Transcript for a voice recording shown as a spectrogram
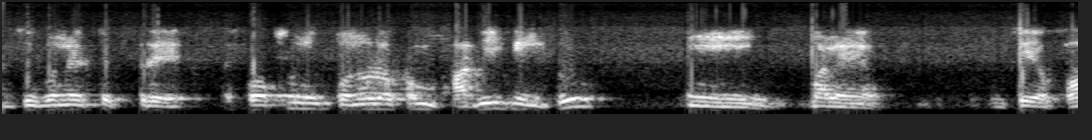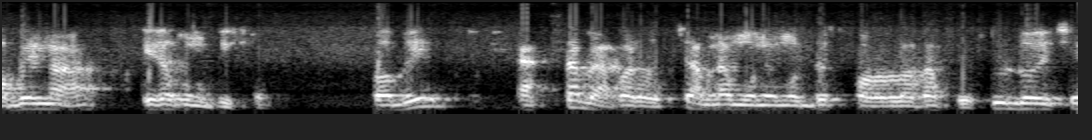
জীবনের ক্ষেত্রে কখনো কোনো রকম ভাবেই কিন্তু মানে যে হবে না, এরকম কিছু তবে একটা ব্যাপার হচ্ছে আপনার মনের মধ্যে সরলতা প্রচুর রয়েছে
